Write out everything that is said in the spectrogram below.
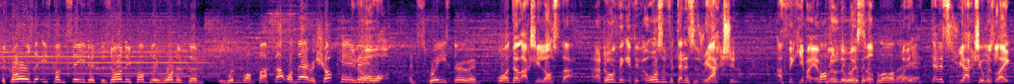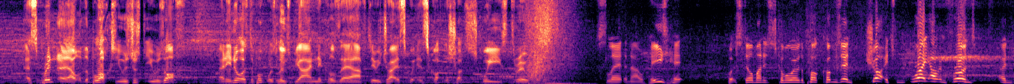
the goals that he's conceded, there's only probably one of them he wouldn't want back. That one there, a shot came You know in what? and squeezed through him. Wardell actually lost that. And I don't think if it wasn't for Dennis's reaction, I think he might have blew the would have been a whistle. blow there, but yeah. the- Dennis's reaction was like a sprinter out of the blocks. He was just he was off. And he noticed the puck was loose behind Nichols there after he tried to squ- and got the shot squeezed through. Slater now, he's hit, but still manages to come away with the puck. Comes in, shot, it's right out in front, and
